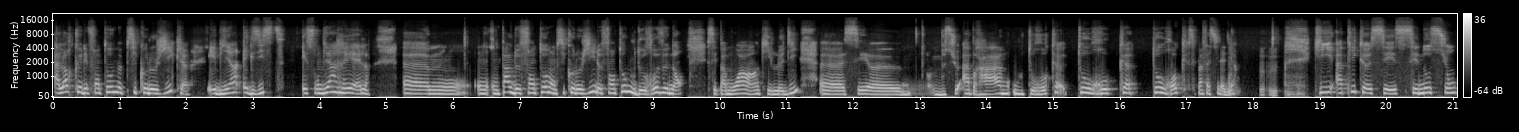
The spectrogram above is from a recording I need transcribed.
alors que les fantômes psychologiques eh bien existent et sont bien réels. Euh, on, parle de fantômes en psychologie, de fantômes ou de revenants. C'est pas moi hein, qui le dis, euh, c'est Monsieur Abraham ou Torok, Torok, Torok, c'est pas facile à dire qui applique ces, ces notions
